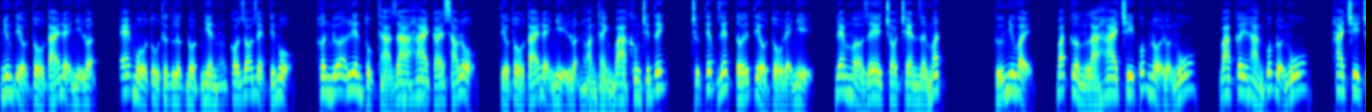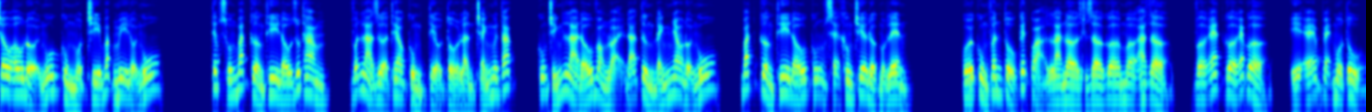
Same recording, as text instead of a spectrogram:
nhưng tiểu tổ tái đệ nhị luận e mộ tủ thực lực đột nhiên có rõ rệt tiến bộ, hơn nữa liên tục thả ra hai cái xáo lộ, tiểu tổ tái đệ nhị luận hoàn thành ba không chiến tích, trực tiếp giết tới tiểu tổ đệ nhị, đem MZ cho chen rơi mất. Cứ như vậy bát cường là hai chi quốc nội đội ngũ, ba cây hàn quốc đội ngũ, hai chi châu âu đội ngũ cùng một chi bắc mỹ đội ngũ tiếp xuống bắt cường thi đấu rút thăm, vẫn là dựa theo cùng tiểu tổ lần tránh nguyên tắc, cũng chính là đấu vòng loại đã từng đánh nhau đội ngũ, bắt cường thi đấu cũng sẽ không chia được một lên. Cuối cùng phân tổ kết quả là nzgmaz vsgfg if mô tụ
